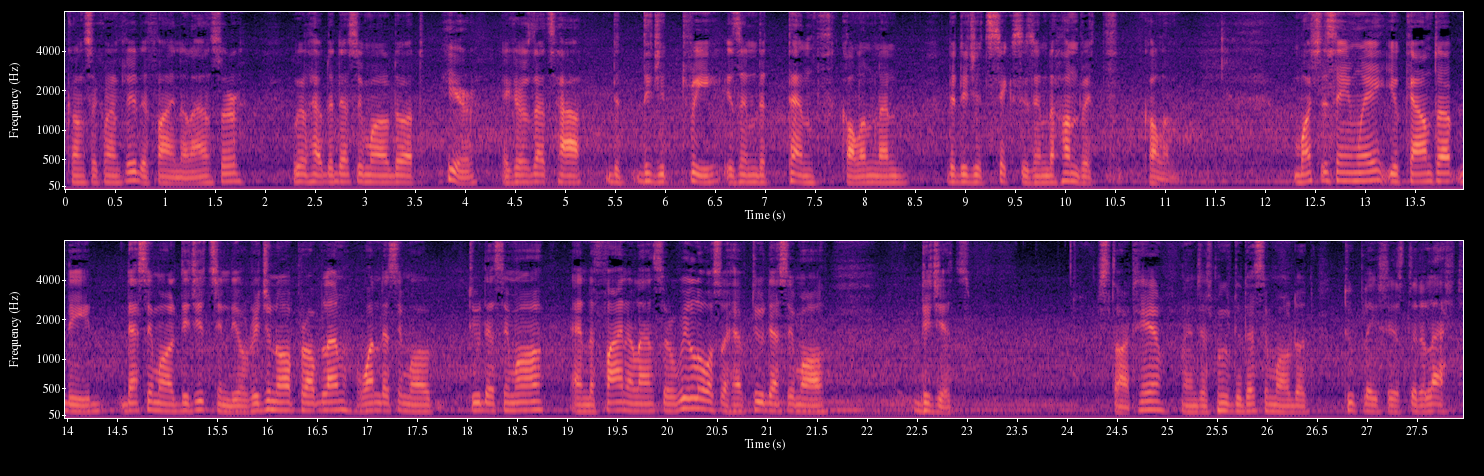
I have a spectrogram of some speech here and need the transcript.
Consequently, the final answer will have the decimal dot here because that's how the digit 3 is in the 10th column and the digit 6 is in the 100th column. Much the same way, you count up the decimal digits in the original problem, one decimal, two decimal, and the final answer will also have two decimal digits. Start here and just move the decimal dot two places to the left.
